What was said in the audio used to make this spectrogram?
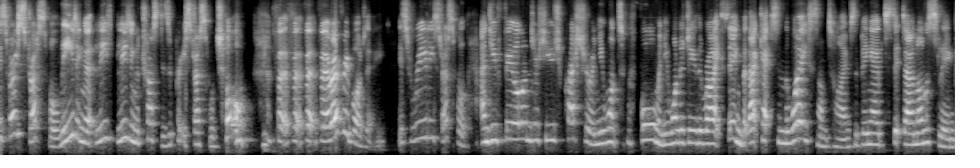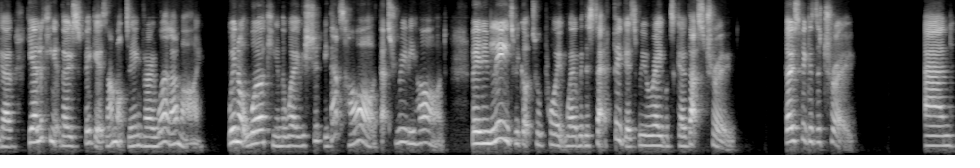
it's very stressful. Leading a lead, leading a trust is a pretty stressful job for, for, for, for everybody. It's really stressful. And you feel under huge pressure and you want to perform and you want to do the right thing. But that gets in the way sometimes of being able to sit down honestly and go, yeah, looking at those figures, I'm not doing very well, am I? We're not working in the way we should be. That's hard. That's really hard. But in Leeds, we got to a point where with a set of figures, we were able to go, that's true. Those figures are true. And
